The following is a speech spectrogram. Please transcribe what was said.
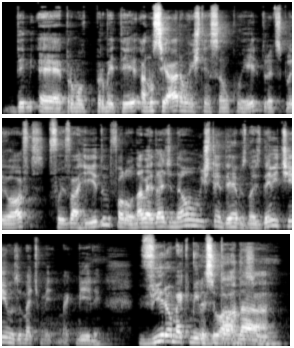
de, é, prometer, anunciaram a extensão com ele durante os playoffs, foi varrido, falou, na verdade não estendemos, nós demitimos o Matt McMillan. Viram o McMillan se tornar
